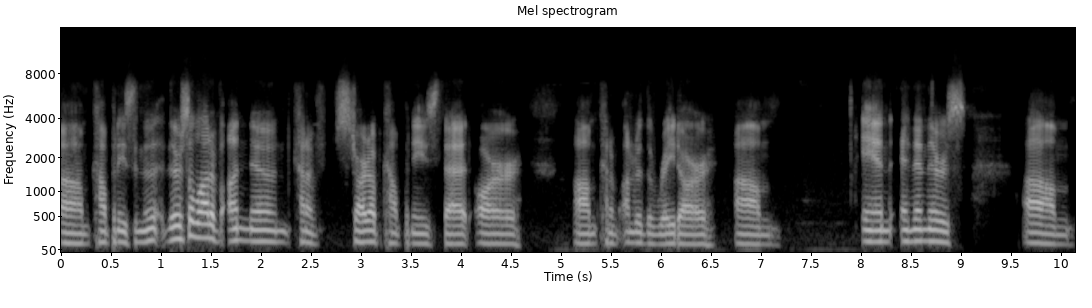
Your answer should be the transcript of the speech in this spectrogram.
um, companies, and there's a lot of unknown kind of startup companies that are um, kind of under the radar. Um, and and then there's um,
